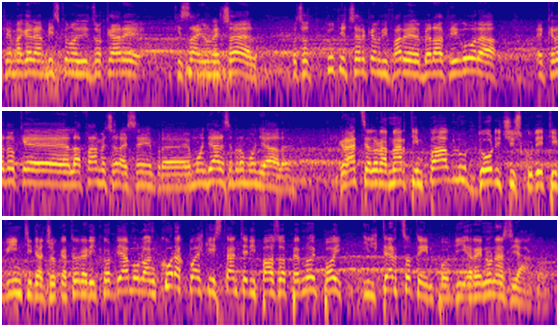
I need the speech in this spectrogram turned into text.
che magari ambiscono di giocare chissà in un Ecel, perciò tutti cercano di fare bella figura e credo che la fame ce l'hai sempre, il mondiale è sempre un mondiale. Grazie allora a Martin Pavlu, 12 scudetti vinti da giocatore, ricordiamolo, ancora qualche istante di pausa per noi, poi il terzo tempo di Renon Asiago.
